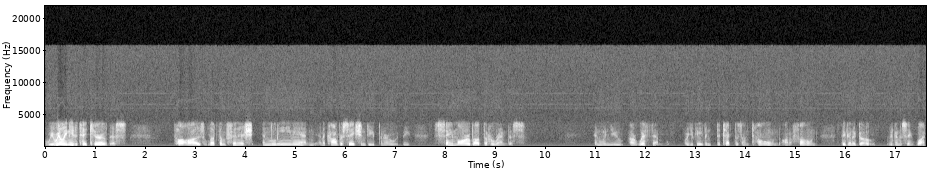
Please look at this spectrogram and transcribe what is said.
we really need to take care of this. Pause, let them finish, and lean in, and a conversation deepener would be say more about the horrendous. And when you are with them, or you can even detect this on tone on a phone, they're going to go, they're going to say, What?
